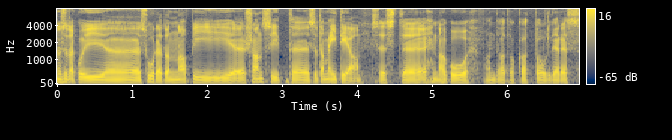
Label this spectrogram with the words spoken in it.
no seda, kui äh, suured on Nabi äh, šansid, äh, seda me ei tea, sest nagu vandeadvokaat Paul Keres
